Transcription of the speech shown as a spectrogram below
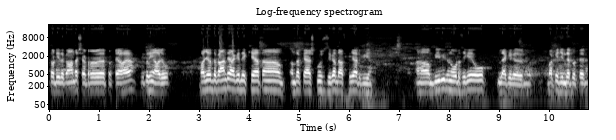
ਤੁਹਾਡੀ ਦੁਕਾਨ ਦਾ ਸ਼ਟਰ ਟੁੱਟਿਆ ਹੋਇਆ ਵੀ ਤੁਸੀਂ ਆ ਜਾਓ। ਬਸ ਜਦੋਂ ਦੁਕਾਨ ਤੇ ਆ ਕੇ ਦੇਖਿਆ ਤਾਂ ਅੰਦਰ ਕੈਸ਼ ਕੁਸ਼ ਸੀਗਾ 10000 ਰੁਪਈਆ। ਅਹ 20 20 ਦੇ ਨੋਟ ਸੀਗੇ ਉਹ ਲੈ ਕੇ ਗਏ ਨੇ। ਬਾਕੀ ਜਿੰਦੇ ਟੁੱਟੇ ਨੇ।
